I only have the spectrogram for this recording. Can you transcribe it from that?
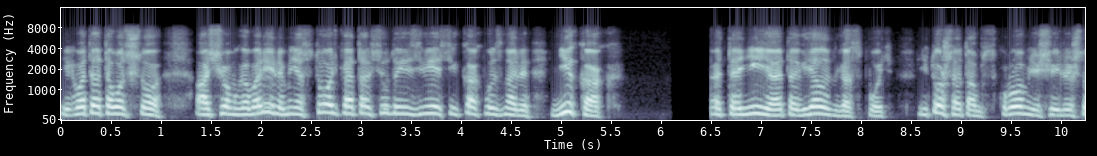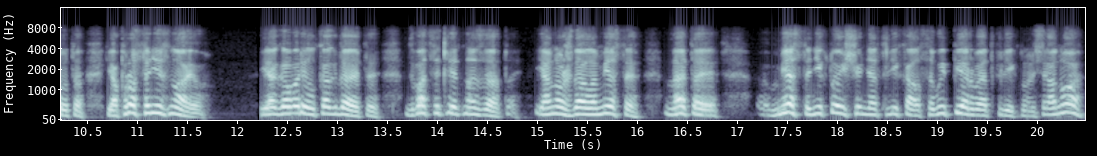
И вот это вот что, о чем говорили, мне столько отовсюду известий, как вы знали, никак. Это не я, это делает Господь. Не то, что я там скромнейший или что-то. Я просто не знаю. Я говорил, когда это? 20 лет назад. И оно ждало места. На это место никто еще не откликался. Вы первые откликнулись. Оно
